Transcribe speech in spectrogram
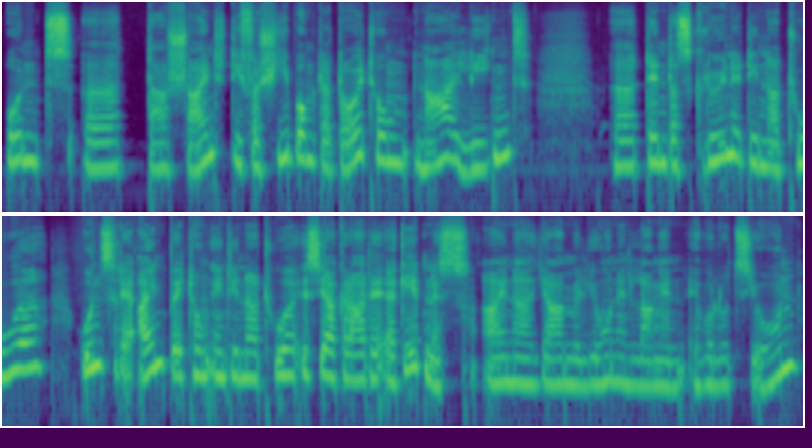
Und äh, da scheint die Verschiebung der Deutung naheliegend, äh, denn das Grüne, die Natur, unsere Einbettung in die Natur ist ja gerade Ergebnis einer jahrmillionenlangen Evolution.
